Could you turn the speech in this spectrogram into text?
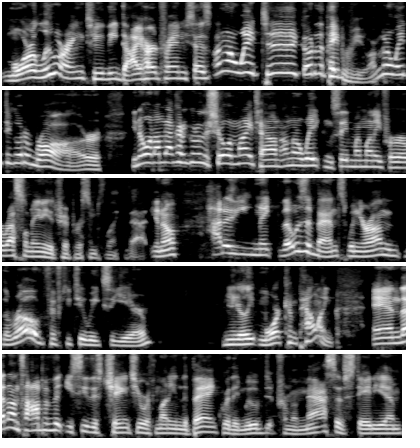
more alluring to the diehard fan who says, I'm going to wait to go to the pay per view. I'm going to wait to go to Raw. Or, you know what? I'm not going to go to the show in my town. I'm going to wait and save my money for a WrestleMania trip or something like that. You know, how do you make those events when you're on the road 52 weeks a year? Nearly more compelling. And then on top of it, you see this change here with Money in the Bank, where they moved it from a massive stadium.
